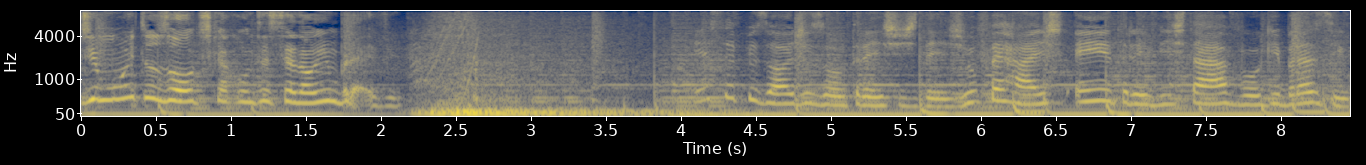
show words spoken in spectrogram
de muitos outros que acontecerão em breve. Esse episódio usou trechos de Ju Ferraz em entrevista à Vogue Brasil.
